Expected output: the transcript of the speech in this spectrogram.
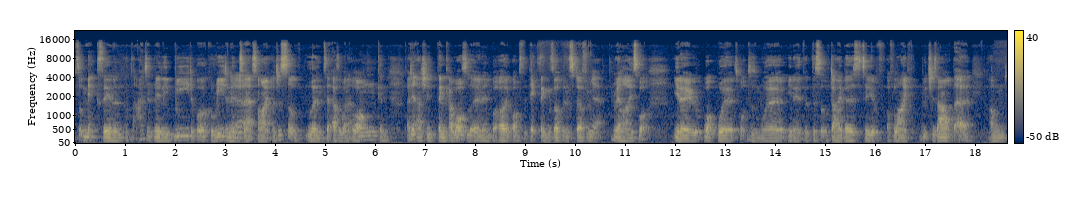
sort of mixing, and I didn't really read a book or read an Yeah. internet site. I just sort of learned it as I went along, and I didn't actually think I was learning, but I obviously picked things up and stuff and Yeah. realise what you know what works what doesn't work you know the, the sort of diversity of, of life which is out there and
